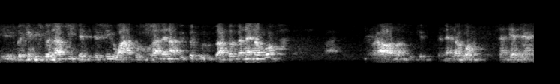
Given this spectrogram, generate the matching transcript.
Bagian disebut nabi jadi sesi waktu. Mulane nabi itu butuh waktu kena nopo. Orang sujud kena nopo saja dah.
